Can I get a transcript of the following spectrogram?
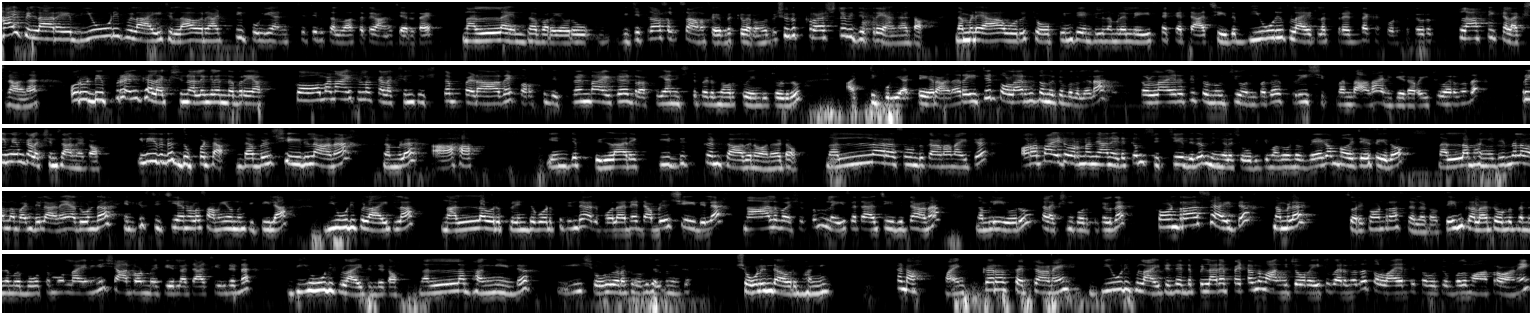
Hi പിള്ളാരെ. Beautiful ആയിട്ടുള്ള ഒരു അടിപൊളി അൺസ്റ്റിച്ചഡ് സൽവാർ സെറ്റ് കാണിച്ചു തരട്ടെ നല്ല എന്താ പറയാ ഒരു വിചിത്ര സിൽക്സ് ആണ് ഫേബ്രിക് വരുന്നത്. പക്ഷെ ഒരു ക്രഷ്ഡ് വിചിത്രയാണ് കേട്ടോ. നമ്മുടെ ആ ഒരു ടോപ്പിന്റെ എൻഡിൽ നമ്മൾ ലേസ് ഒക്കെ അറ്റാച്ച് ചെയ്ത് ബ്യൂട്ടിഫുൾ ആയിട്ടുള്ള ത്രെഡ് ഒക്കെ കൊടുത്തിട്ട് ഒരു ക്ലാസിക് കളക്ഷൻ ആണ്. ഒരു ഡിഫറെന്റ് കളക്ഷൻ അല്ലെങ്കിൽ എന്താ പറയാ കോമൺ ആയിട്ടുള്ള കളക്ഷൻസ് ഇഷ്ടപ്പെടാതെ കുറച്ച് ഡിഫറെന്റ് ആയിട്ട് ഡ്രസ് ചെയ്യാൻ ഇഷ്ടപ്പെടുന്നവർക്ക് വേണ്ടിയിട്ടുള്ളൊരു അടിപൊളി അട്ടയർ ആണ്. റേറ്റ് തൊള്ളായിരത്തി തൊണ്ണൂറ്റി ഒമ്പതല്ലേടാ തൊള്ളായിരത്തി തൊണ്ണൂറ്റി ഒൻപത് ഫ്രീ ഷിപ്മെന്റ് ആണ് അനികയുടെ റേറ്റ് വരുന്നത്. പ്രീമിയം കളക്ഷൻസ് ആണ് കേട്ടോ ഇനി ഇതിന്റെ ദുപ്പട്ട ഡബിൾ ഷെയ്ഡിലാണ് നമ്മൾ ആഹാ എന്റെ പിള്ളേരെ കിടുക്കൻ സാധനമാണ് കേട്ടോ നല്ല രസമുണ്ട് കാണാനായിട്ട്. ഉറപ്പായിട്ട് ഒരെണ്ണം ഞാൻ എടുക്കും സ്റ്റിച്ച് ചെയ്തിടും നിങ്ങൾ ചോദിക്കും. അതുകൊണ്ട് വേഗം പർച്ചേസ് ചെയ്തോ. നല്ല ഭംഗി ഇന്നലെ വന്ന ബണ്ടിലാണേ. അതുകൊണ്ട് എനിക്ക് സ്റ്റിച്ച് ചെയ്യാനുള്ള സമയമൊന്നും കിട്ടിയില്ല. ബ്യൂട്ടിഫുൾ ആയിട്ടുള്ള നല്ല ഒരു പ്രിന്റ് കൊടുത്തിട്ടുണ്ട്. അതുപോലെ തന്നെ ഡബിൾ ഷെയ്ഡിൽ നാല് വശത്തും ലേസ് അറ്റാച്ച് ചെയ്തിട്ടാണ് നമ്മൾ ഈ ഒരു കളക്ഷൻ കൊടുത്തിട്ടുള്ളത്. കോൺട്രാസ്റ്റ് ആയിട്ട് നമ്മൾ സോറി കോൺട്രാസ്റ്റ് അല്ല കേട്ടോ സെയിം കളർ ടോണിൽ തന്നെ നമ്മൾ bottom on lining ഷാർട്ട് on material attach ചെയ്തിട്ടുണ്ട്. ബ്യൂട്ടിഫുൾ ആയിട്ടുണ്ട് കേട്ടോ നല്ല ഭംഗിയുണ്ട്. ഈ ഷോൾ കിടക്കുന്നത് ചിലപ്പോൾ നിങ്ങൾക്ക് ഷോളിന്റെ ആ ഒരു ഭംഗി കണ്ടോ? ഭയങ്കര സെറ്റ് ആണ്. ബ്യൂട്ടിഫുൾ ആയിട്ടുണ്ട്. എന്റെ പിള്ളേരെ പെട്ടെന്ന് വാങ്ങിച്ചോ. റേറ്റ് വരുന്നത് തൊള്ളായിരത്തി തൊണ്ണൂറ്റി ഒമ്പത് മാത്രമാണേ.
